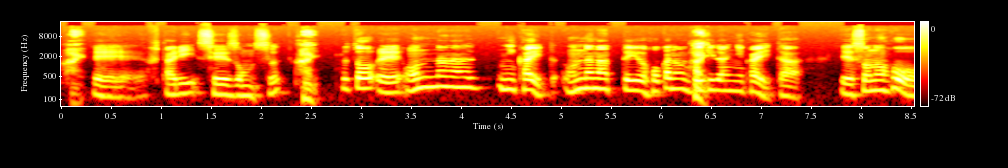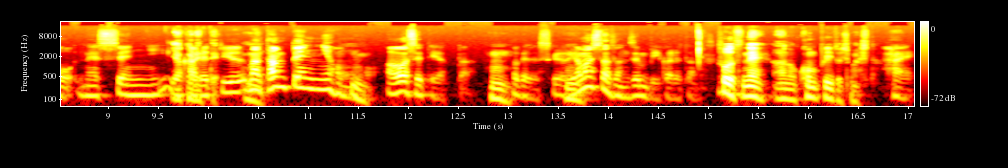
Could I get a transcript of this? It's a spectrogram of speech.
はい。えー、二人生存数」はい。それと、えー女なに書いた「女な」っていう他の劇団に書いた、えーその方を熱戦に焼かれっていう、うん。まあ、短編2本を合わせてやったうん。わけですけど、うん。山下さん全部行かれたんですね、そうですね。あのコンプリートしました。はい、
